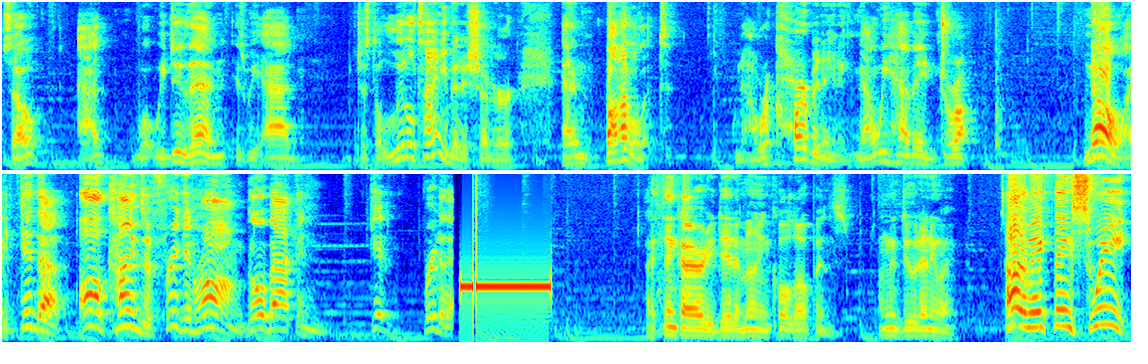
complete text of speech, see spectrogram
So add, what we do then is we add just a little tiny bit of sugar and bottle it. Now we're carbonating. Now we have a drop, No, I did that all kinds of friggin' wrong. Go back and get rid of that. I think I already did a million cold opens. I'm gonna do it anyway. How to make things sweet!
